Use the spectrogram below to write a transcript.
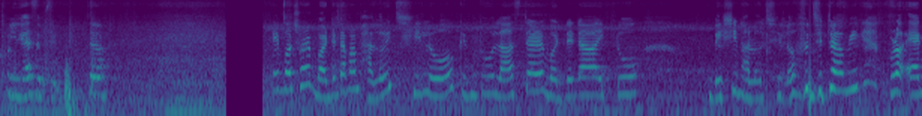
খুল গিয়া সিম সিম চলো এই বছরের বার্থডেটা আমার ভালোই ছিল কিন্তু লাস্ট ইয়ারের বার্থডেটা একটু বেশি ভালো ছিল যেটা আমি পুরো এক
